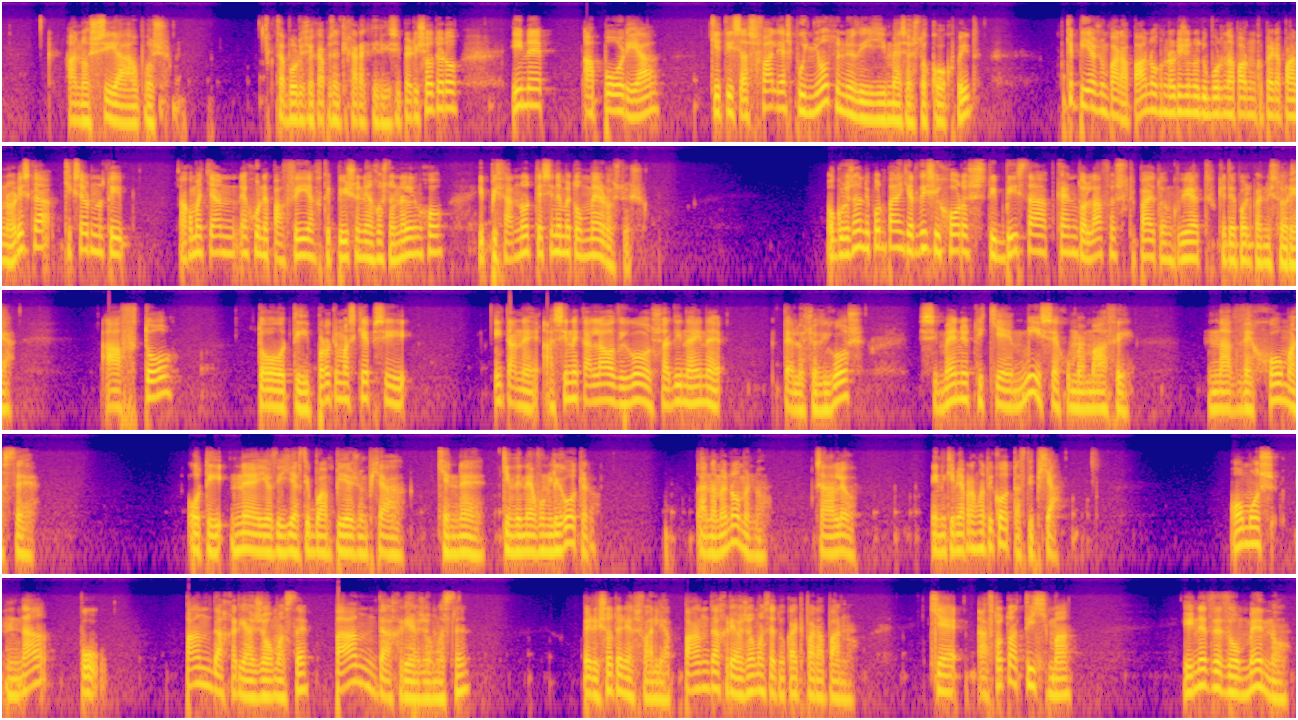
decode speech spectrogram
ανοσία όπως θα μπορούσε κάποιος να τη χαρακτηρίσει. Περισσότερο είναι απόρρια και της ασφάλειας που νιώθουν οι οδηγοί μέσα στο cockpit και πιέζουν παραπάνω, γνωρίζουν ότι μπορούν να πάρουν και παραπάνω ρίσκα και ξέρουν ότι ακόμα και αν έχουν επαφή, αν χτυπήσουν ή αν έχουν στον έλεγχο, οι πιθανότητες είναι με το μέρος τους. Ο Γκρουζάν λοιπόν πάει να κερδίσει χώρο στην πίστα, κάνει το λάθος, χτυπάει τον Κβίατ και τα υπόλοιπα είναι ιστορία. Αυτό το ότι η πρώτη μας σκέψη ήταν ας είναι καλά οδηγός αντί να είναι τέλος οδηγός, σημαίνει ότι και εμείς έχουμε μάθει να δεχόμαστε ότι ναι, οι οδηγοί αυτοί που να πιέζουν πια και ναι, κινδυνεύουν λιγότερο. Αναμενόμενο. Ξαναλέω. Είναι και μια πραγματικότητα αυτή πια. Όμως, να που πάντα χρειαζόμαστε, πάντα χρειαζόμαστε περισσότερη ασφάλεια. Πάντα χρειαζόμαστε το κάτι παραπάνω. Και αυτό το ατύχημα είναι δεδομένο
